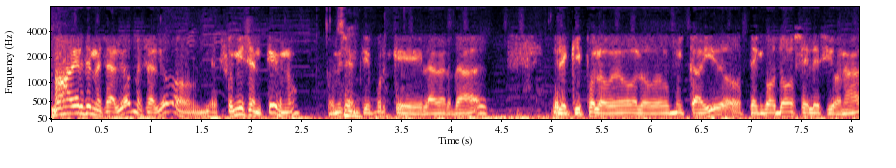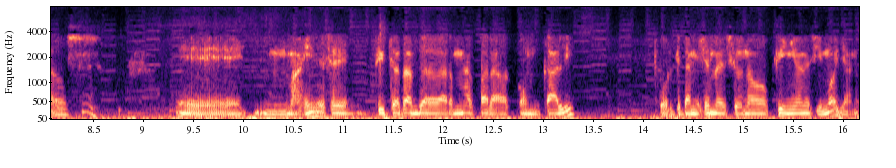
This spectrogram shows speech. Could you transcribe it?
No, a ver, si me salió, me salió, fue mi sentir, ¿no? Fue mi sentir porque la verdad, el equipo lo veo, lo veo muy caído, tengo 12 lesionados. Eh, imagínense, estoy tratando de armar para con Cali, porque también se me lesionó Quiñones y Moya, ¿no?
